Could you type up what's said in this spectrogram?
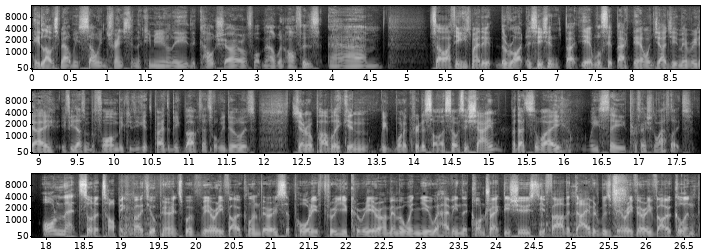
he loves Melbourne. He's so entrenched in the community, the culture of what Melbourne offers. Um, so I think he's made the, the right decision. But yeah, we'll sit back now and judge him every day if he doesn't perform because he gets paid the big bucks. That's what we do as general public, and we want to criticise. So it's a shame, but that's the way we see professional athletes. On that sort of topic, both your parents were very vocal and very supportive through your career. I remember when you were having the contract issues, your father David was very, very vocal and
